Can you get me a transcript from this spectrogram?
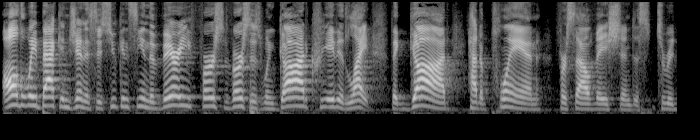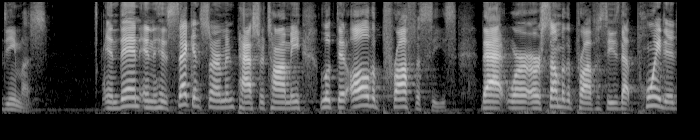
all the way back in Genesis, you can see in the very first verses when God created light that God had a plan for salvation to, to redeem us. And then in his second sermon, Pastor Tommy looked at all the prophecies that were, or some of the prophecies that pointed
